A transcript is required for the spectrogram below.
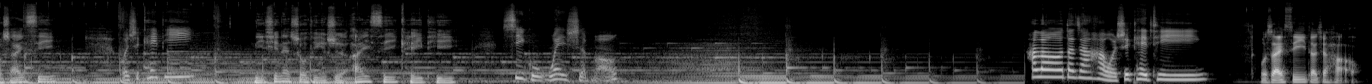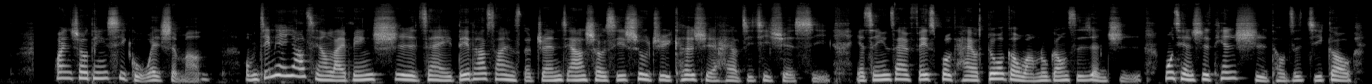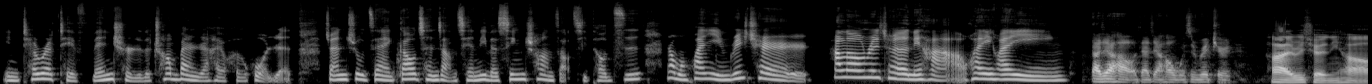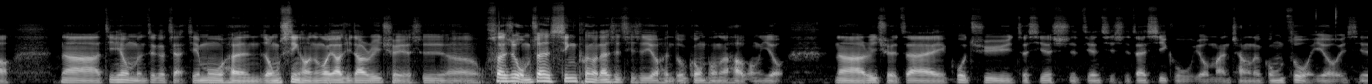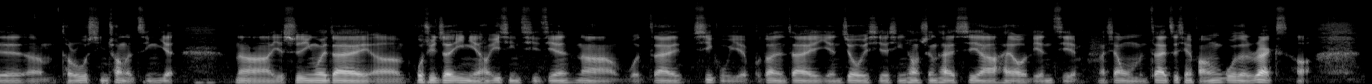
我是 IC，我是 KT，你现在收听的是 ICKT，戏骨为什么？Hello，大家好，我是 KT，我是 IC，大家好，欢迎收听矽谷为什么。我们今天邀请的来宾是在 Data Science 的专家，熟悉数据科学还有机器学习，也曾经在 Facebook 还有多个网络公司任职，目前是天使投资机构 Interactive Venture 的创办人还有合伙人，专注在高成长潜力的新创早期投资。让我们欢迎 Richard。Hello，Richard，你好，欢迎欢迎。大家好，大家好，我是 Richard。Hi，Richard，你好。那今天我们这个节节目很荣幸哈，能够邀请到 Richard，也是呃，算是我们算是新朋友，但是其实有很多共同的好朋友。那 Richard 在过去这些时间，其实在矽谷有蛮长的工作，也有一些嗯投入新创的经验。那也是因为在呃过去这一年和疫情期间，那我在矽谷也不断的在研究一些新创生态系啊，还有连结。那像我们在之前访问过的 Rex 哈，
